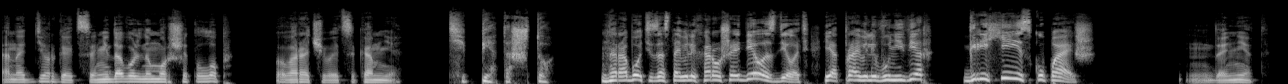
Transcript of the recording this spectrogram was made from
Она дергается, недовольно морщит лоб, поворачивается ко мне. Тебе-то что? На работе заставили хорошее дело сделать и отправили в универ? Грехи искупаешь? Да нет.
